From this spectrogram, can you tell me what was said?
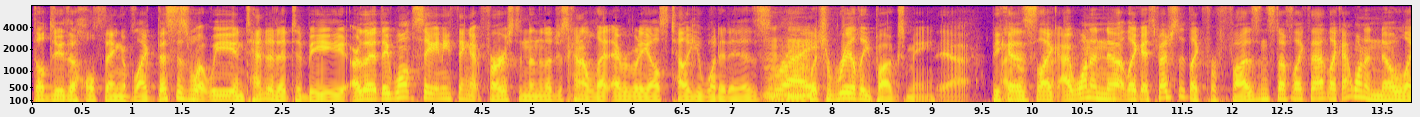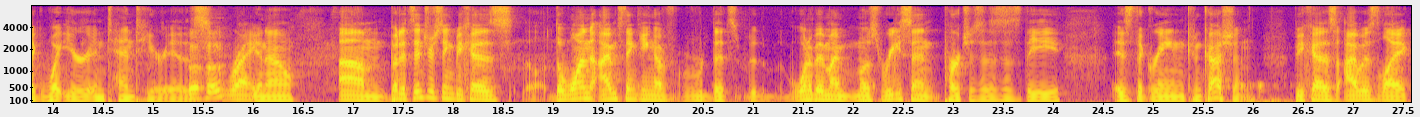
they'll do the whole thing of like this is what we intended it to be or they, they won't say anything at first and then they'll just kind of let everybody else tell you what it is Right. which really bugs me. Yeah, because like I want to know like especially like for fuzz and stuff like that like I want to know like what your intent here is Right. you know? Um, but it's interesting because the one I'm thinking of that's one of my most recent purchases is the is the green concussion because I was like,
